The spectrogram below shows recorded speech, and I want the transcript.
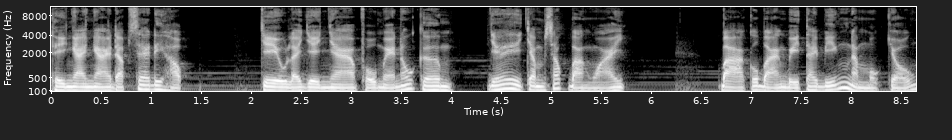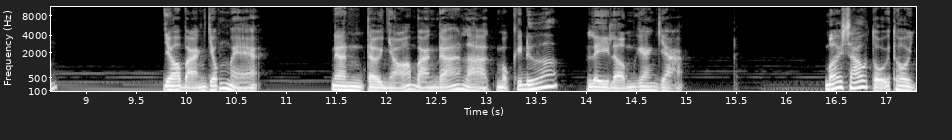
Thì ngày ngày đạp xe đi học, Chiều lại về nhà phụ mẹ nấu cơm Với chăm sóc bà ngoại. Bà của bạn bị tai biến nằm một chỗ. Do bạn giống mẹ, Nên từ nhỏ bạn đã là một cái đứa lì lợm gan dạ. Mới 6 tuổi thôi,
